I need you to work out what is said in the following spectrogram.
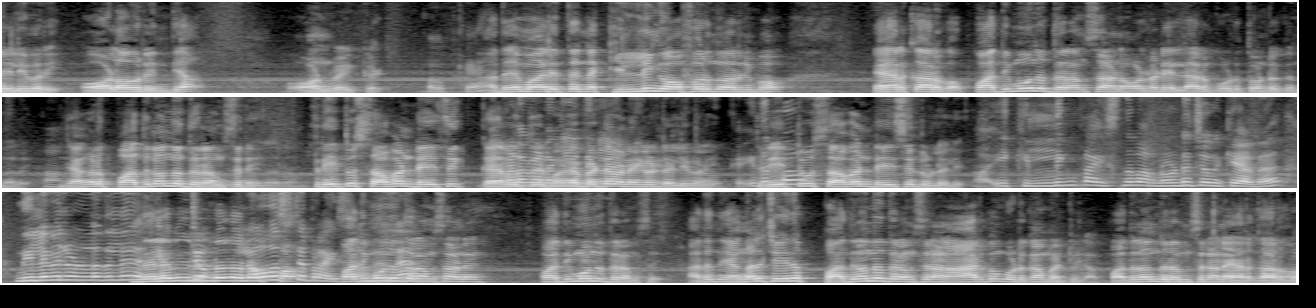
delivery all over India. Own vehicle. Okay. അതേമാതിരി തന്നെ കില്ലിംഗ് ഓഫർ എന്ന് പറയുമ്പോൾ എയർ കാർഗോ പതിമൂന്ന് ദിറംസ് ആണ് ഓൾറെഡി എല്ലാവരും കൊടുത്തോണ്ടിരിക്കുന്നത്. ഞങ്ങൾ പതിനൊന്ന് ദിറംസിന് ത്രീ ടു സെവൻ ഡേയ്സ് കേരളത്തിൽ എവിടെ വേണമെങ്കിലും ഡെലിവറി ത്രീ ടു സെവൻ ഡേയ്സിന്റെ ഉള്ളിൽ ഈ കില്ലിംഗ് പ്രൈസ് എന്ന് പറഞ്ഞുകൊണ്ട് ചോദിക്കുകയാണ്. നിലവിലുള്ളതിൽ നിലവിലുള്ളത് പ്രൈസ് പതിമൂന്ന് ദിറംസ് ആണ്. പതിമൂന്ന് ദിറംസ്. അത് ഞങ്ങൾ ചെയ്ത പതിനൊന്ന് ദിറംസിനാണ് ആർക്കും കൊടുക്കാൻ പറ്റില്ല. പതിനൊന്ന് ദിറംസിനാണ് എയർ കാർഗോ.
